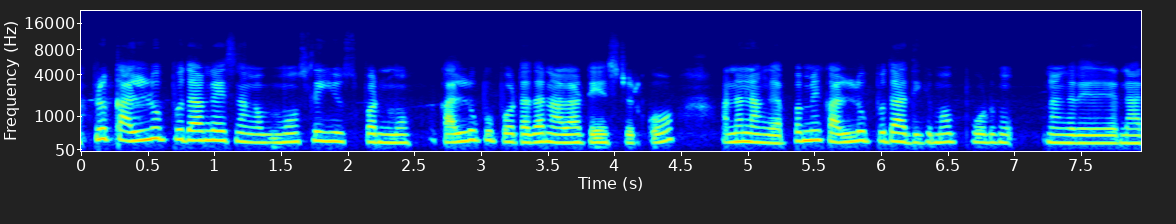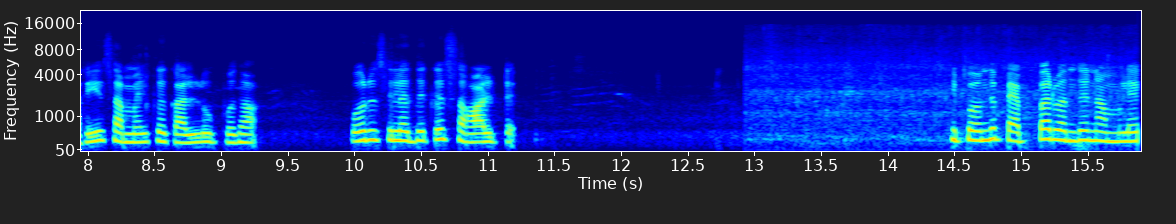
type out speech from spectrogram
அப்புறம் கல்லுப்பு தாங்க நாங்கள் மோஸ்ட்லி யூஸ் பண்ணுவோம். கல்லுப்பு போட்டால் தான் நல்லா டேஸ்ட் இருக்கும். ஆனால் நாங்கள் எப்போவுமே கல்லுப்பு தான் அதிகமாக போடுவோம். நாங்கள் நிறைய சமையலுக்கு கல்லுப்பு தான். ஒரு சிலதுக்கு சால்ட்டு இப்போ வந்து பெப்பர் வந்து நம்மளே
